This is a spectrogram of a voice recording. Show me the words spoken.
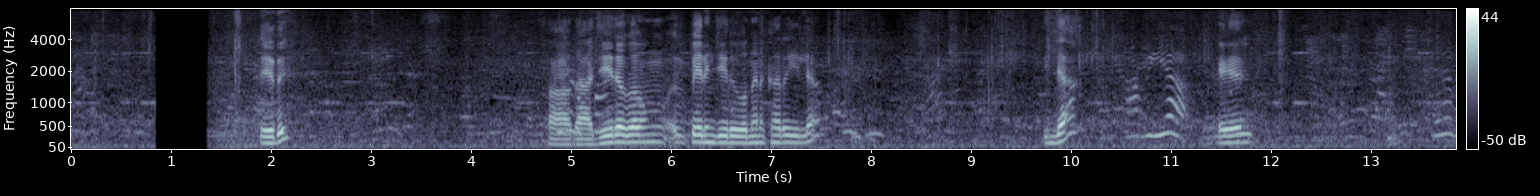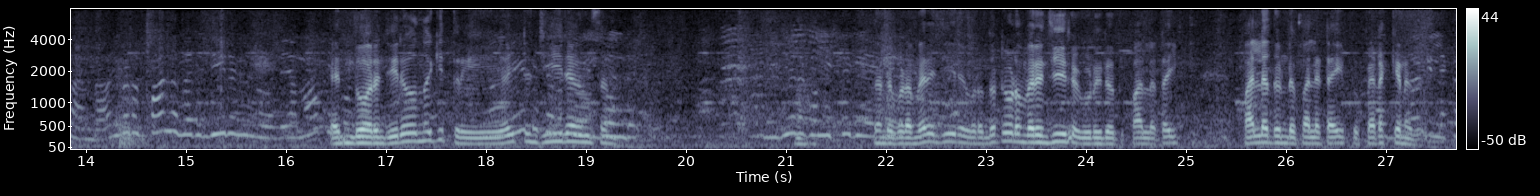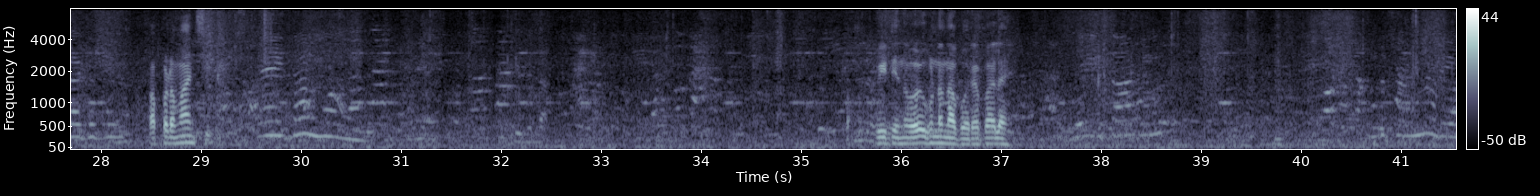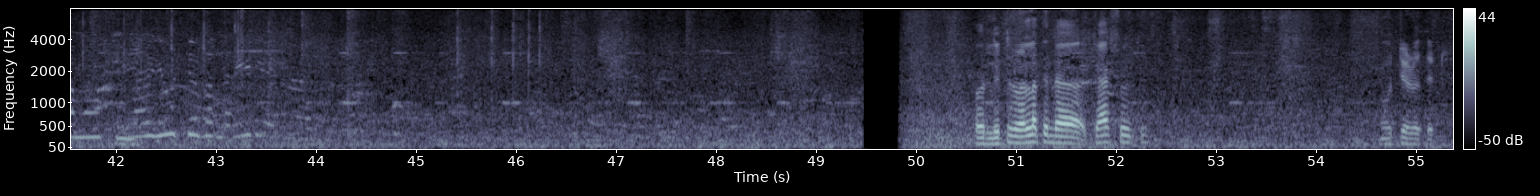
ഏത്? സാധാ ജീരകവും പെരുംജീരകവും നിനക്കറിയില്ല ഇല്ല? ഏ? എന്തോരം ജീരകം? നോക്കി ത്രീ ഐറ്റം ജീരകം ഇവിടം വരെ ജീരകൂടും ഇവിടം തൊട്ട് ഇവിടം വരെ ജീരകൂടും കൂടി ഇതിനകത്ത്. പല ടൈപ്പ് പലതുണ്ട് പല ടൈപ്പ് പെടക്കണത്. പപ്പടം വാങ്ങിച്ച്. വീട്ടിൽ നിന്ന് കൊണ്ടുവന്നാ പോരെ അപ്പം ഒരു ലിറ്റർ വെള്ളത്തിന്റെ ക്യാഷ് വെക്ക്. നൂറ്റി എഴുപത്തെട്ട്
